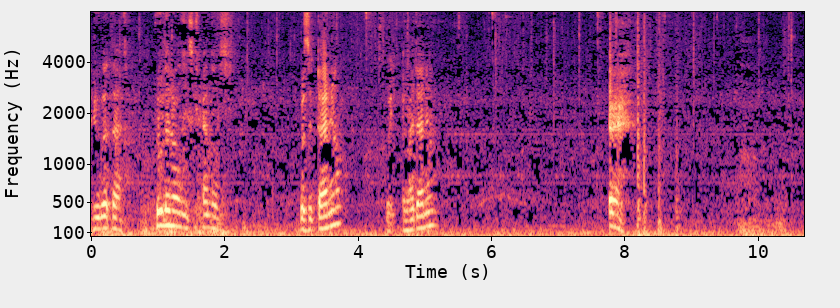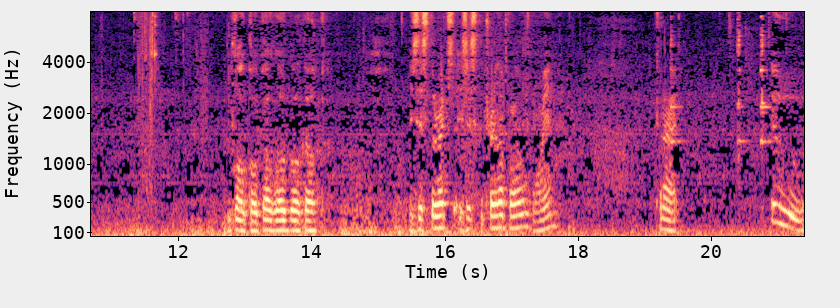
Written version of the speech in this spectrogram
Who lit that? Who lit all these candles? Was it Daniel? Wait, am I Daniel? Go, go, go, go, go, go. Is this the right, is this the trail I'm following? Can I? Ooh.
